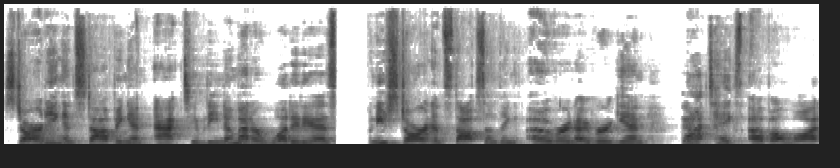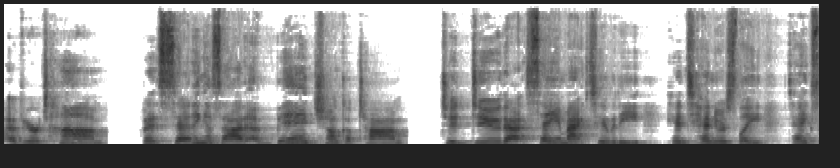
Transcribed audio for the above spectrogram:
Starting and stopping an activity, no matter what it is, when you start and stop something over and over again, that takes up a lot of your time. But setting aside a big chunk of time to do that same activity continuously takes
